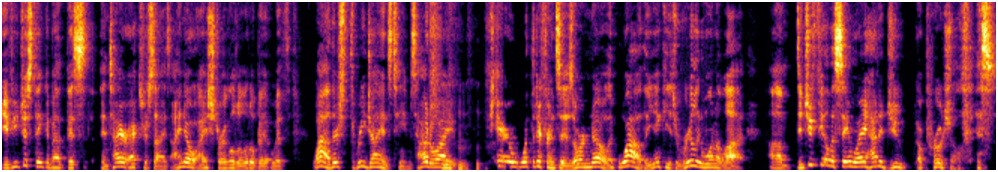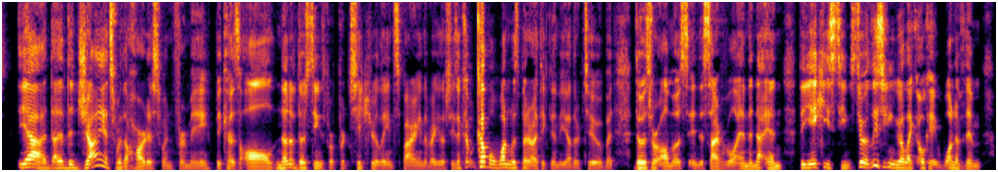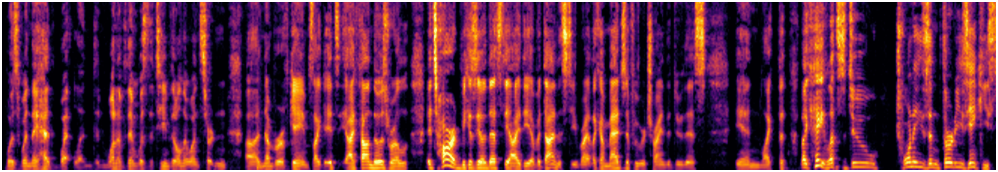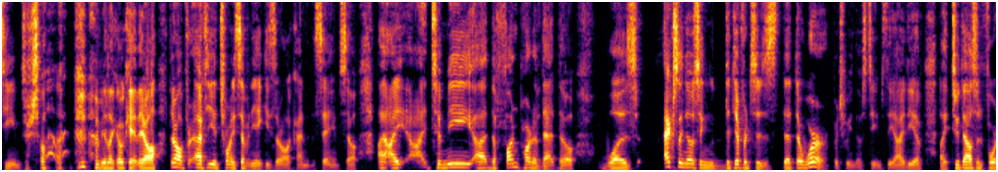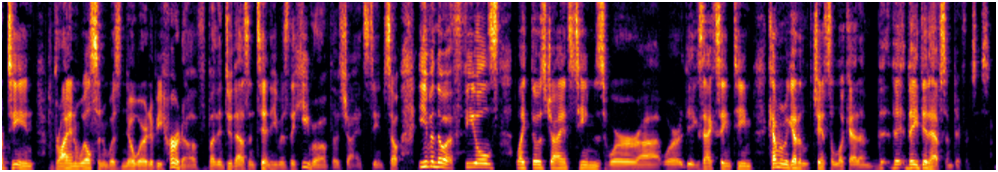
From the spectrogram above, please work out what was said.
if you just think about this entire exercise, I know I struggled a little bit with. Wow, there's three Giants teams. How do I care what the difference is? Or no, like wow, the Yankees really won a lot. Um, did you feel the same way? How did you approach all this? Yeah, the, the, Giants were the hardest one for me because all none of those teams were particularly inspiring in the regular season. A couple, one was better, I think, than the other two, but those were almost indecipherable. And the and the Yankees teams too. At least you can go like, okay, one of them was when they had Wetteland, and one of them was the team that only won certain uh, number of games. Like it's, I found those were it's hard because you know that's the idea of a dynasty, right? Like imagine if we were trying to do this in like the like, hey, let's do 20s and 30s Yankees teams or so on. I mean, like, okay, they all, they're all, after you had 27 Yankees, they're all kind of the same. So I, I, I to me, uh, the fun part of that though was actually noticing the differences that there were between those teams. The idea of like 2014, Brian Wilson was nowhere to be heard of, but in 2010, he was the hero of those Giants teams. So even though it feels like those Giants teams were uh, were the exact same team, kind of when we got a chance to look at them, they, they did have some differences.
